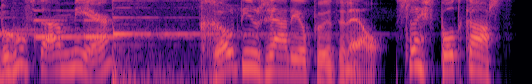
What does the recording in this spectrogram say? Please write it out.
Behoefte aan meer? Grootnieuwsradio.nl slash podcast.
